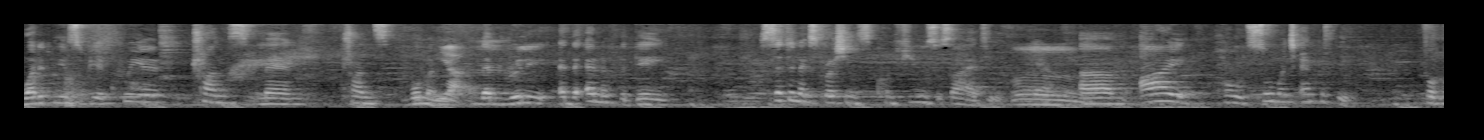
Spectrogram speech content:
what it means to be a queer trans man, trans woman. Yeah. That really, at the end of the day, certain expressions confuse society. Um, I hold so much empathy for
